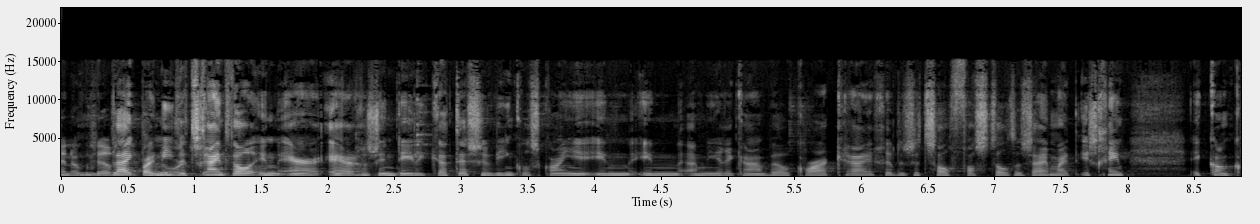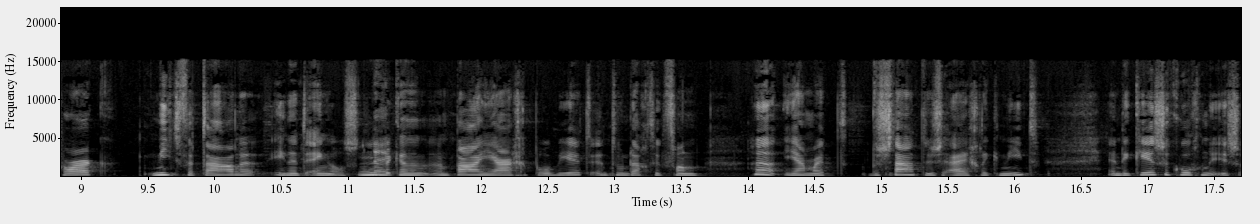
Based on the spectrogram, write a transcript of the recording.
En ook zelfs blijkbaar niet. Het schijnt wel in er, ergens in delicatessenwinkels kan je in, in Amerika wel kwark krijgen. Dus het zal vast wel te zijn. Maar het is geen. Ik kan kwark niet vertalen in het Engels. Dat Nee. heb ik een, een paar jaar geprobeerd. En toen dacht ik van. huh, ja, maar het bestaat dus eigenlijk niet. En de keersenkoegen is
